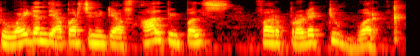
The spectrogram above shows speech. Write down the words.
to widen the opportunity of all peoples for productive work.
